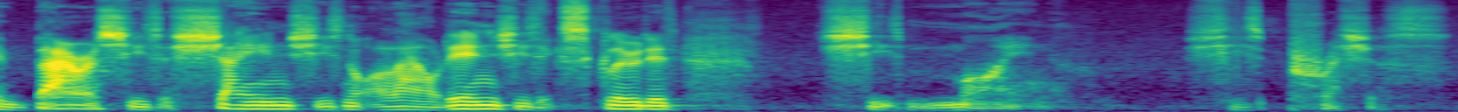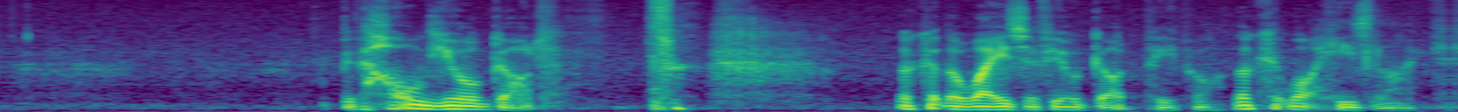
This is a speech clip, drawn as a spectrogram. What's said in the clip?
embarrassed. She's ashamed. She's not allowed in. She's excluded. She's mine. She's precious. Behold your God. Look at the ways of your God, people. Look at what he's like.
